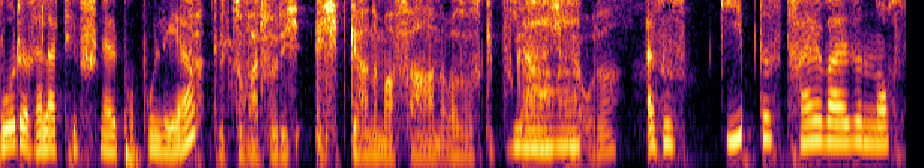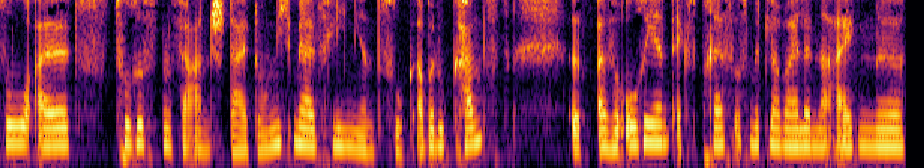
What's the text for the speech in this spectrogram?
wurde relativ schnell populär. Mit so weit würde ich echt gerne mal fahren, aber sowas gibt's Ja. gar nicht mehr, oder? Also es gibt es teilweise noch so als Touristenveranstaltung, nicht mehr als Linienzug. Aber du kannst, äh, also Orient Express ist mittlerweile eine eigene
